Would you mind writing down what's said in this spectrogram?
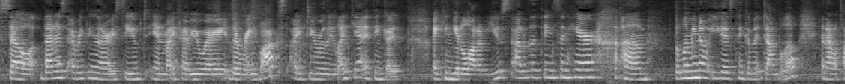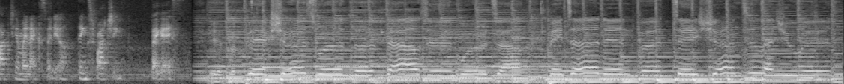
So that is everything that I received in my February, the ring box. I do really like it. I think I, I can get a lot of use out of the things in here. Um, but let me know what you guys think of it down below and I will talk to you in my next video. Thanks for watching. Bye guys. If a picture's worth a thousand words, I'll paint an invitation to let you in.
